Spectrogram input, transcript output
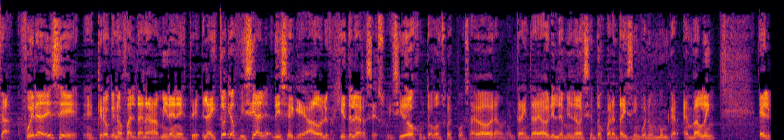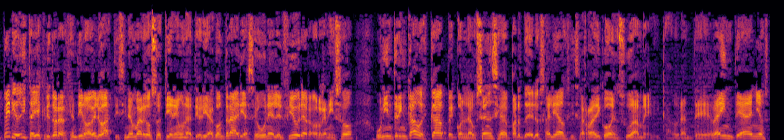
ya, fuera de ese, eh, creo que no falta nada. Miren este, la historia oficial dice que Adolf Hitler se suicidó junto con su esposa Eva Braun el 30 de abril de 1945 en un búnker en Berlín. El periodista y escritor argentino Abel Basti, sin embargo, sostiene una teoría contraria. Según él, el Führer organizó un intrincado escape con la ausencia de parte de los aliados y se radicó en Sudamérica. Durante 20 años,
